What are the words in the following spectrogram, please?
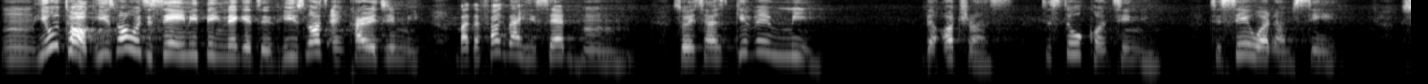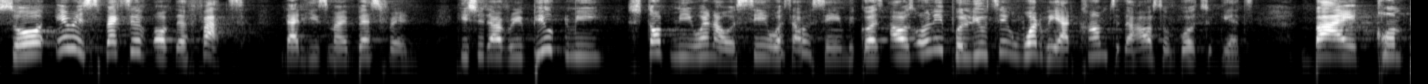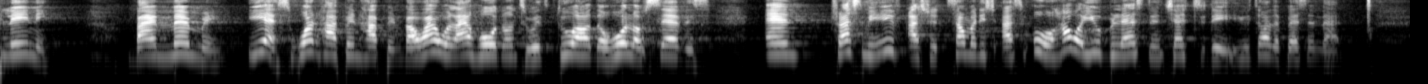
Mm, he'll talk. He's not going to say anything negative. He's not encouraging me. But the fact that he said, hmm, so it has given me the utterance to still continue to say what I'm saying. So, irrespective of the fact that he's my best friend, he should have rebuked me, stopped me when I was saying what I was saying, because I was only polluting what we had come to the house of God to get by complaining, by memory. Yes, what happened, happened, but why will I hold on to it throughout the whole of service? And trust me, if I should, somebody should ask, Oh, how are you blessed in church today? You tell the person that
